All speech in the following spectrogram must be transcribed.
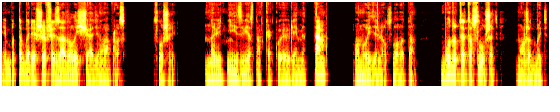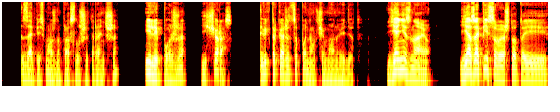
и, будто бы решившись, задал еще один вопрос. — Слушай, но ведь неизвестно, в какое время там, — он выделил слово «там», — будут это слушать. Может быть, запись можно прослушать раньше или позже, еще раз. Виктор, кажется, понял, к чему он ведет. — Я не знаю. Я записываю что-то и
